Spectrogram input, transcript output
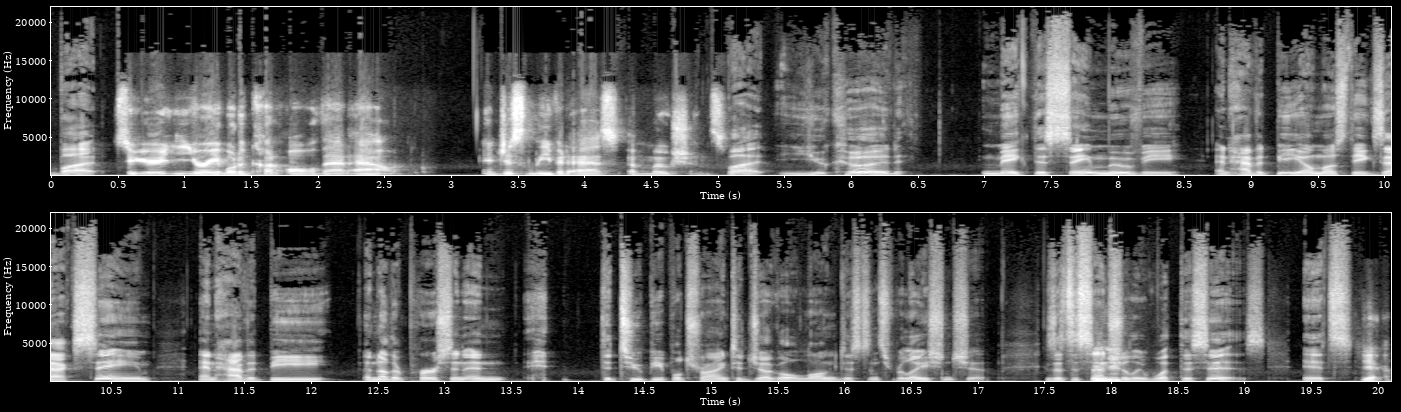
but So you're you're able to cut all that out and just leave it as emotions. But you could make this same movie and have it be almost the exact same and have it be another person and the two people trying to juggle a long distance relationship because that's mm-hmm. essentially what this is. It's Yeah.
